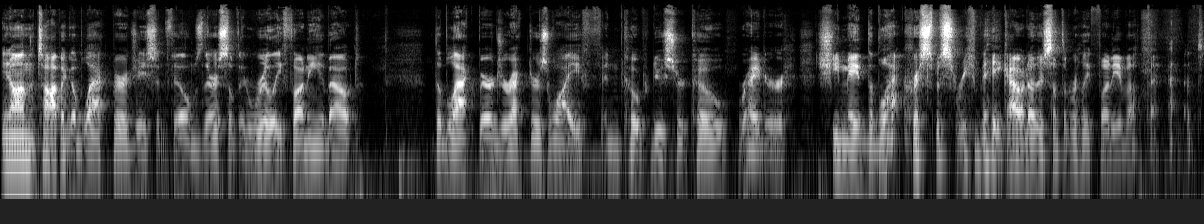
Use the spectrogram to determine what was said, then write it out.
You know, on the topic of Black Bear adjacent films, there's something really funny about the Black Bear director's wife and co-producer, co-writer. She made the Black Christmas remake. I don't know. There's something really funny about that.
